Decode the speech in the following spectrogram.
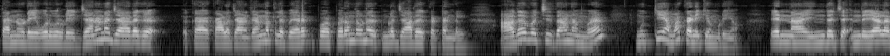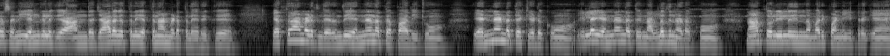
தன்னுடைய ஒருவருடைய ஜனன ஜாதக க கால ஜ ஜனனத்தில் பிற பிற- இருக்கும்ல ஜாதக கட்டங்கள். அதை வச்சு தான் நம்ம முக்கியமாக கணிக்க முடியும். என்ன இந்த ஜ இந்த ஏழரை சனி எங்களுக்கு அந்த ஜாதகத்தில் எத்தனாம் இடத்துல இருக்குது எத்தனாம் இடத்துல இருந்து என்னென்னத்தை பாதிக்கும்? என்னென்னத்தை கெடுக்கும்? இல்லை என்னென்னத்துக்கு நல்லது நடக்கும்? நான் தொழில் இந்த மாதிரி பண்ணிக்கிட்டு இருக்கேன்.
